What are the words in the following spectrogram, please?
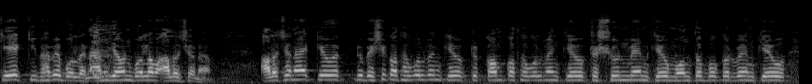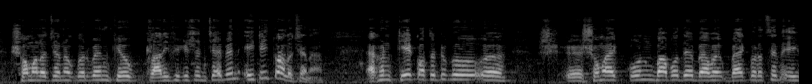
কে কীভাবে বললেন? আমি যেমন বললাম, আলোচনা। আলোচনায় কেউ একটু বেশি কথা বলবেন, কেউ একটু কম কথা বলবেন, কেউ একটু শুনবেন, কেউ মন্তব্য করবেন, কেউ সমালোচনা করবেন, কেউ ক্লারিফিকেশন চাইবেন, এইটাই তো আলোচনা। এখন কে কতটুকু সময় কোন বাবদে ব্যয়- করেছেন এই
